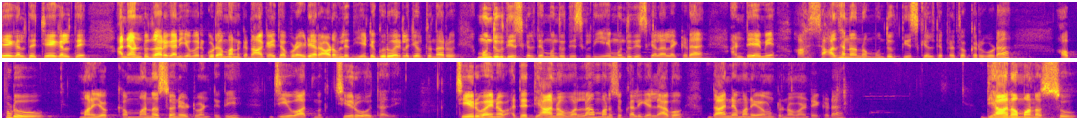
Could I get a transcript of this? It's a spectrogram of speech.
చేయగలితే చేయగలితే అని అంటున్నారు కానీ ఎవరికి కూడా మనకు నాకైతే అప్పుడు ఐడియా రావడం లేదు. ఏంటి గురువారు ఇట్లా చెప్తున్నారు? ముందుకు తీసుకెళ్తే ముందుకు తీసుకెళ్తే ఏం ముందుకు తీసుకెళ్ళాలి ఇక్కడ? అంటే ఏమి? ఆ సాధనను ముందుకు తీసుకెళ్తే ప్రతి ఒక్కరు కూడా అప్పుడు మన యొక్క మనస్సు అనేటువంటిది జీవాత్మకు చేరువవుతుంది అవుతుంది. చేరువైన అదే ధ్యానం వల్ల మనసు కలిగే లాభం. దాన్నే మనం ఏమంటున్నామంటే ఇక్కడ ధ్యాన మనస్సు.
